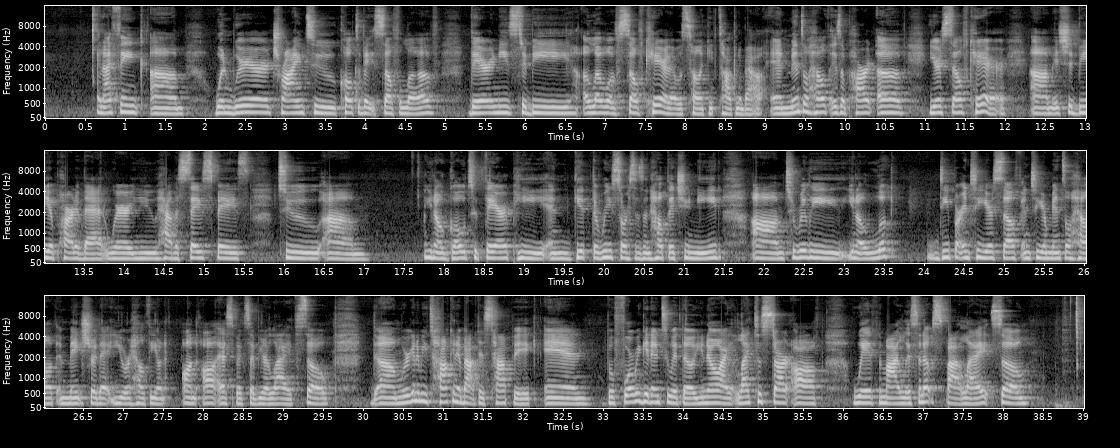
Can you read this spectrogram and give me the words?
And I think um, when we're trying to cultivate self love, there needs to be a level of self care that I was talking about, and mental health is a part of your self care. Um, it should be a part of that where you have a safe space to. Um, you know, go to therapy and get the resources and help that you need um, to really, you know, look deeper into yourself, into your mental health, and make sure that you are healthy on, on all aspects of your life. So, um, we're going to be talking about this topic. And before we get into it, though, you know, I like to start off with my listen up spotlight. So,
